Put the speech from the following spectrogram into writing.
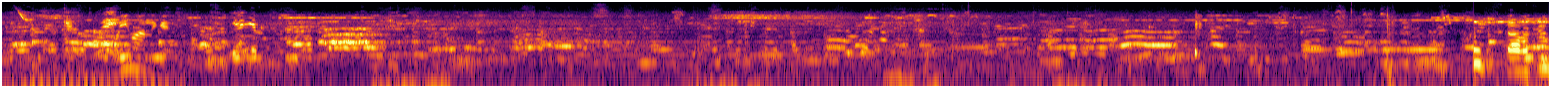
वही मान के क्या बताऊँ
